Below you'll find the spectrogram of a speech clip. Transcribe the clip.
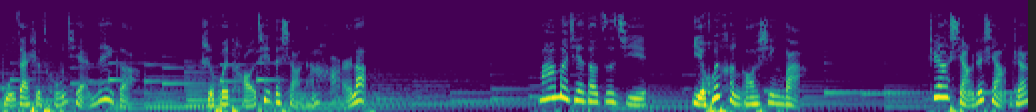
不再是从前那个只会淘气的小男孩了。妈妈见到自己也会很高兴吧？这样想着想着。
